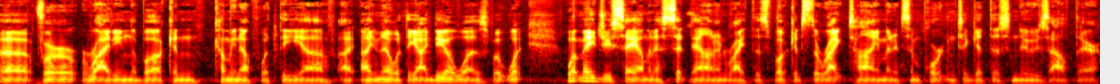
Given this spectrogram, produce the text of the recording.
uh, for writing the book and coming up with the? Uh, I, I, know what the idea was, but what what made you say I'm going to sit down and write this book? It's the right time, and it's important to get this news out there.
